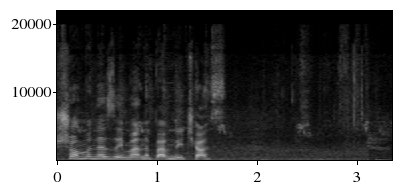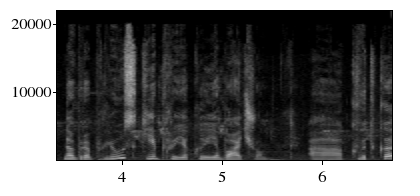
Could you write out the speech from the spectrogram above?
що мене займе на певний час. Добре, плюс Кіпр, який я бачу. А, Квитки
